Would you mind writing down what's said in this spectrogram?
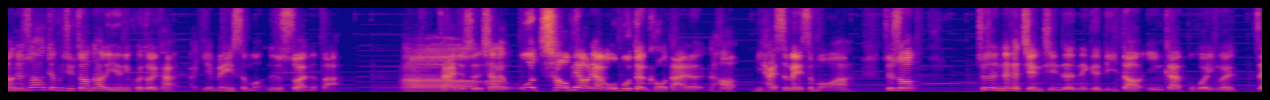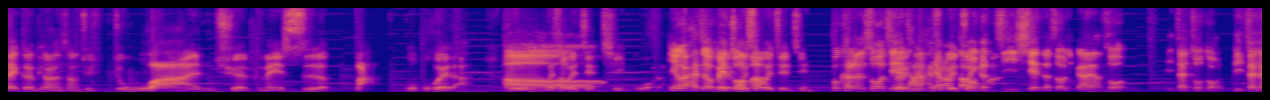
然后就说、啊、对不起，撞到你了，你回头一看，啊、也没什么，那就算了吧。呃，再来就是下来，我超漂亮，我目瞪口呆了。然后你还是没什么啊，就是说。就是那个减轻的那个力道，应该不会因为再更漂亮上去就完全没事了吧？我不会啦，我会稍微减轻我啦，因为还是有被撞，会稍微减轻，不可能说今天他漂亮到一个极限的时候，你刚才讲说你再多撞，你再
